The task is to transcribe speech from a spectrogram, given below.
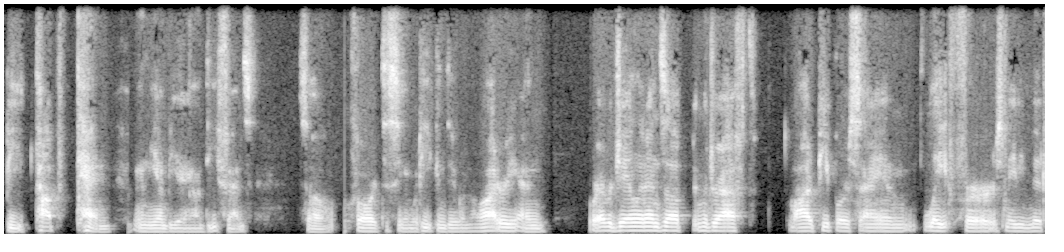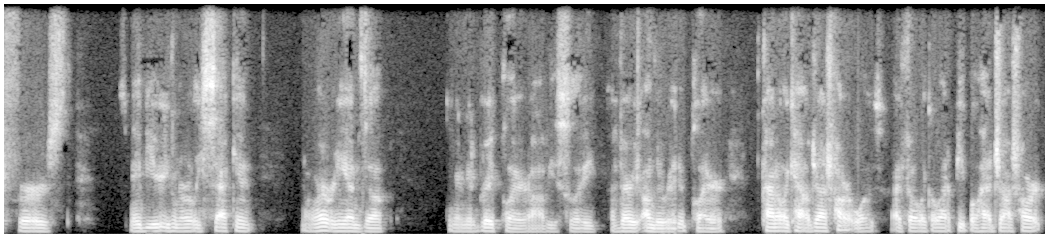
be top ten in the NBA on defense. So look forward to seeing what he can do in the lottery and wherever Jalen ends up in the draft. A lot of people are saying late first, maybe mid first, maybe even early second. You know, wherever he ends up, they're going to get a great player. Obviously, a very underrated player, kind of like how Josh Hart was. I felt like a lot of people had Josh Hart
